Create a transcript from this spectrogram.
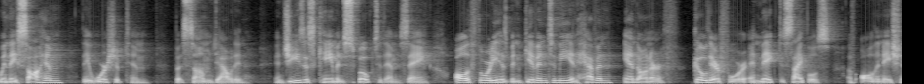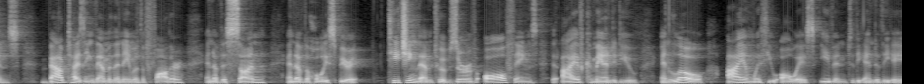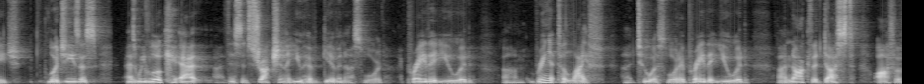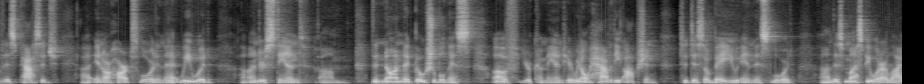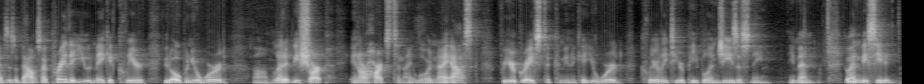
When they saw him, they worshiped him, but some doubted. And Jesus came and spoke to them, saying, All authority has been given to me in heaven and on earth. Go therefore and make disciples of all the nations, baptizing them in the name of the Father and of the Son and of the Holy Spirit, teaching them to observe all things that I have commanded you. And lo, I am with you always, even to the end of the age. Lord Jesus, as we look at this instruction that you have given us, Lord, pray that you would um, bring it to life uh, to us, Lord. I pray that you would uh, knock the dust off of this passage uh, in our hearts, Lord, and that we would uh, understand um, the non negotiableness of your command here. We don't have the option to disobey you in this, Lord. Um, this must be what our lives is about. So I pray that you would make it clear. You'd open your word, um, let it be sharp in our hearts tonight, Lord. And I ask for your grace to communicate your word clearly to your people in Jesus' name. Amen. Go ahead and be seated.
